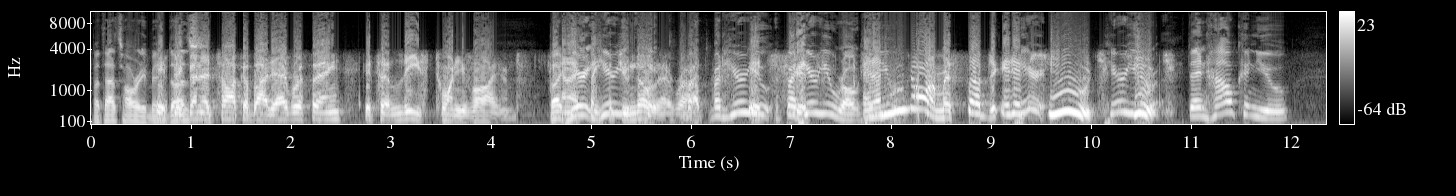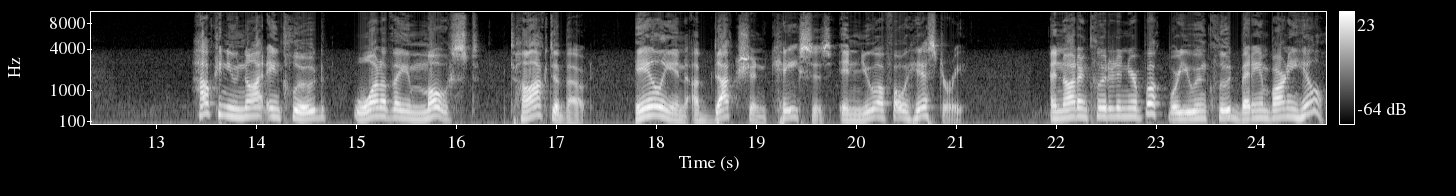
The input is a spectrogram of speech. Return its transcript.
But that's already been done. If you're going to talk about everything, it's at least 20 volumes. But and here- here you- you know that, Rob. but- but here you- It's- but it's here you wrote- an you- enormous subject. It is huge. Here you. Then how can you? How can you not include one of the most talked about alien abduction cases in UFO history, and not included in your book, where you include Betty and Barney Hill?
